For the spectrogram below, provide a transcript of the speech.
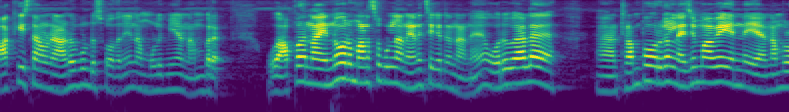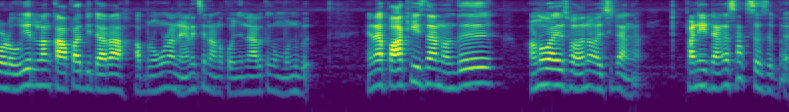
பாகிஸ்தானோட அணுகுண்டு சோதனையை நான் முழுமையாக நம்புகிறேன் அப்போ நான் இன்னொரு மனசுக்குள்ள நான் நினச்சிக்கிட்டேன் நான் ஒருவேளை ட்ரம்ப் அவர்கள் நிஜமாவே என்னை நம்மளோட உயிரெல்லாம் காப்பாற்றிட்டாரா அப்படின்னு கூட நான் நினச்சேன் நான் கொஞ்ச நேரத்துக்கு முன்பு. ஏன்னா பாகிஸ்தான் வந்து அணுவாயு சோதனை வச்சுட்டாங்க. பண்ணிட்டாங்க சக்ஸஸ் இப்போ.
